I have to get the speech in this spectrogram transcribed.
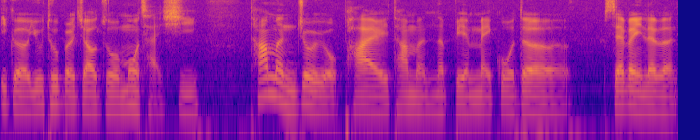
一个 YouTuber 叫做莫彩希，他们就有拍他们那边美国的 Seven Eleven，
